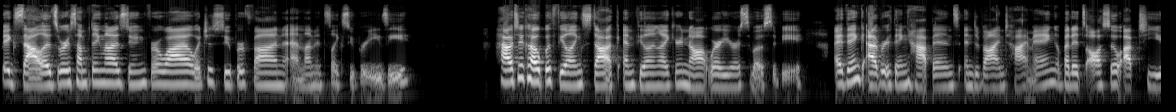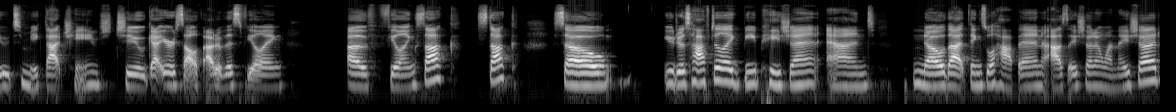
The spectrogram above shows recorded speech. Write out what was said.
Big salads were something that I was doing for a while, which is super fun. And then it's like super easy. How to cope with feeling stuck and feeling like you're not where you're supposed to be. I think everything happens in divine timing, but it's also up to you to make that change to get yourself out of this feeling of feeling stuck, stuck. So you just have to like be patient and know that things will happen as they should and when they should,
